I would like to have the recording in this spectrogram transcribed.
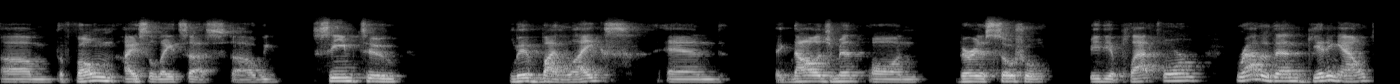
Um, the phone isolates us. Uh, we seem to live by likes and acknowledgement on various social media platform rather than getting out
